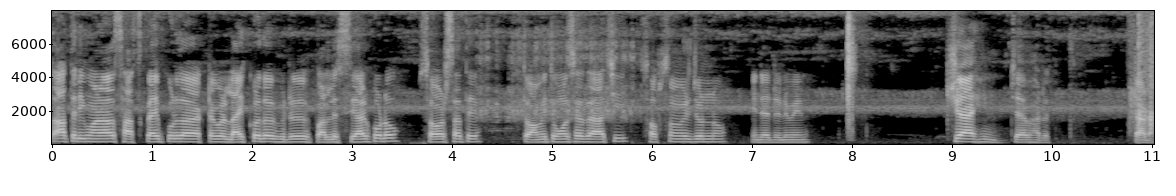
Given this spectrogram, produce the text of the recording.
তাড়াতাড়ি মারা সাবস্ক্রাইব করে দাও একটা করে লাইক করে দাও ভিডিও পারলে শেয়ার করো সবার সাথে। তো আমি তোমার সাথে আছি সবসময়ের জন্য। एंटरटेनमेंट जय हिंद जय भारत टाटा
